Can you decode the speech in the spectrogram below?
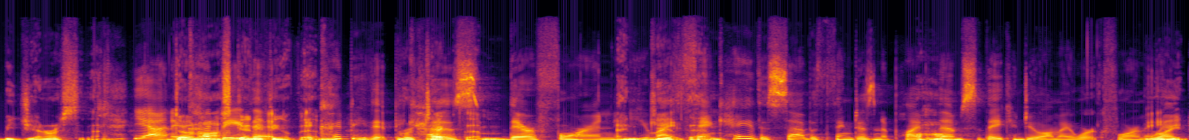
be generous to them. Yeah, and don't it could ask be anything that, of them. It could be that because them. they're foreign, and you might them- Uh-huh. think, "Hey, the Sabbath thing doesn't apply to them, so they can do all my work for me." Right.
